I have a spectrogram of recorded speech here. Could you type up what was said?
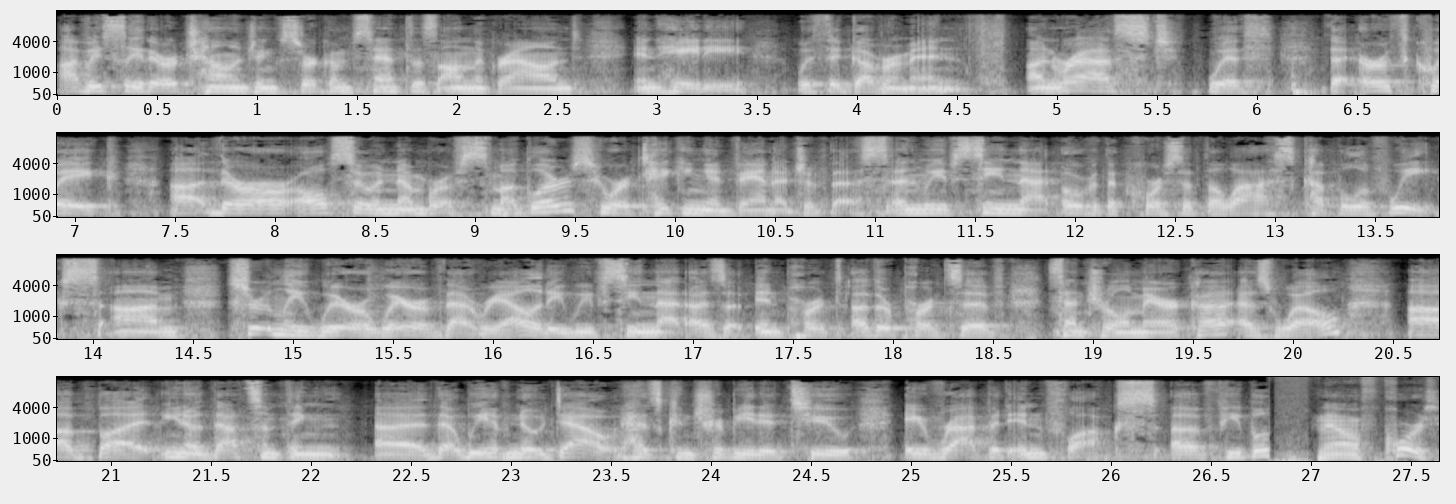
Obviously, there are challenging circumstances on the ground in Haiti with the government unrest, with the earthquake. Uh, there are also a number of smugglers who are taking advantage of this, and we've seen that over the course of the last couple of weeks. Um, certainly, we're aware of that reality. We've seen that as in parts, other parts of Central America as well. Uh, but you know that's something uh, that we have no doubt has contributed to a rapid influx of people. Now, of course,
